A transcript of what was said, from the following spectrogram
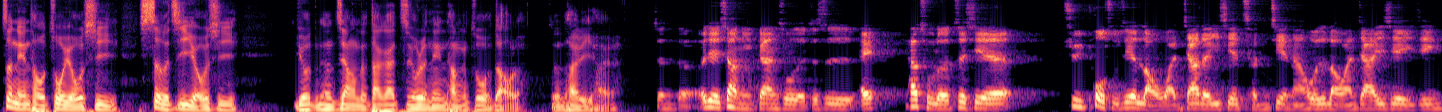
这年头做游戏、设计游戏有那这样的，大概只有任天堂做到了，真的太厉害了。真的，而且像你刚才说的，就是哎、他除了这些去破除这些老玩家的一些成见啊，或者是老玩家一些已经。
